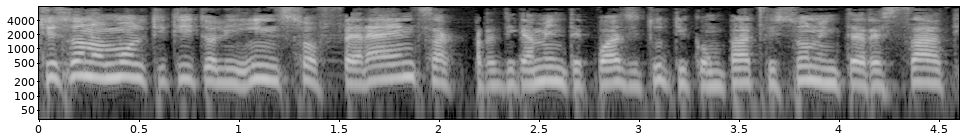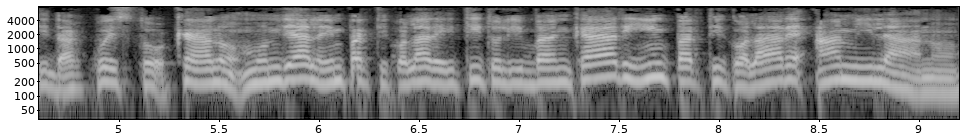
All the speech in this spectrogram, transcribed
Ci sono molti titoli in sofferenza, praticamente quasi tutti i comparti sono interessati da questo calo mondiale, in particolare i titoli bancari, in particolare a Milano.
